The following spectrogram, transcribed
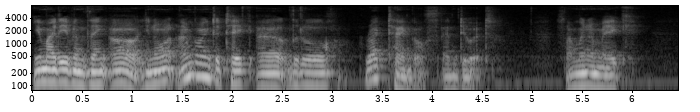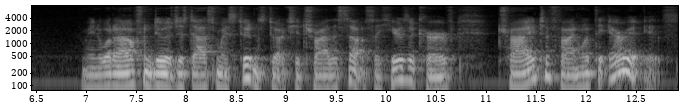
You might even think, oh, you know what? I'm going to take uh, little rectangles and do it. So I'm going to make I mean, what I often do is just ask my students to actually try this out. So here's a curve. Try to find what the area is.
